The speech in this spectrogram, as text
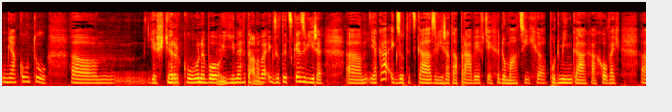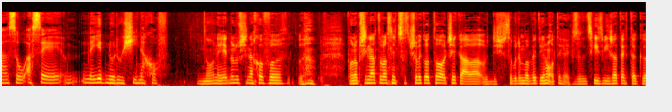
nějakou tu um, ještěrku nebo hmm. jiné takové ano. exotické zvíře. Um, jaká exotická zvířata právě v těch domácích podmínkách a chovech uh, jsou asi nejjednodušší na chov? No, nejjednodušší na chov, eh, ono přijde na to vlastně, co člověk od toho očekává. Když se budeme bavit jenom o těch exotických zvířatech, tak eh,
